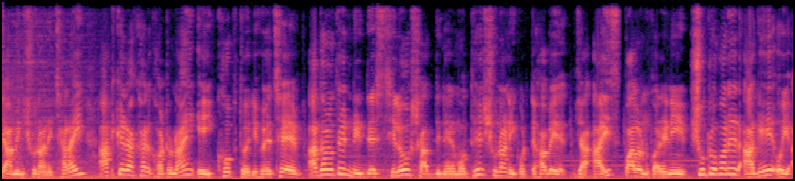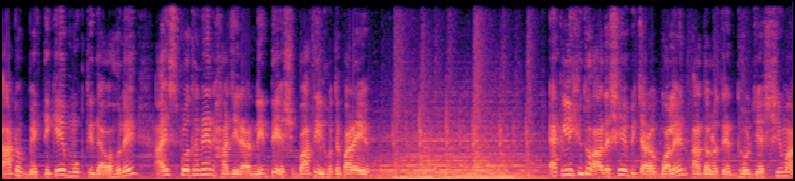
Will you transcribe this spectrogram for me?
জামিন শুনানি ছাড়াই আটকে রাখার ঘটনায় এই ক্ষোভ তৈরি হয়েছে। আদালতের নির্দেশ ছিল সাত দিনের মধ্যে শুনানি করতে হবে, যা আইস পালন করেনি। শুক্রবারের আগে ওই আটক ব্যক্তিকে মুক্তি দেওয়া হলে আইস প্রধানের হাজিরার নির্দেশ বাতিল হতে পারে। এক লিখিত আদেশে বিচারক বলেন, আদালতের ধৈর্যের সীমা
